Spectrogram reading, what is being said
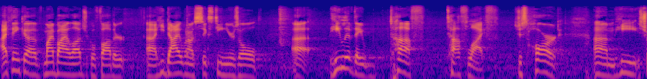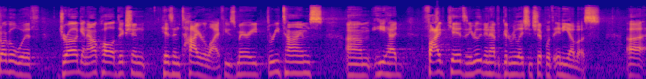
I think of my biological father. Uh, he died when I was 16 years old. Uh, he lived a tough, tough life, just hard. Um, he struggled with drug and alcohol addiction his entire life. He was married three times. Um, he had five kids, and he really didn't have a good relationship with any of us uh,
